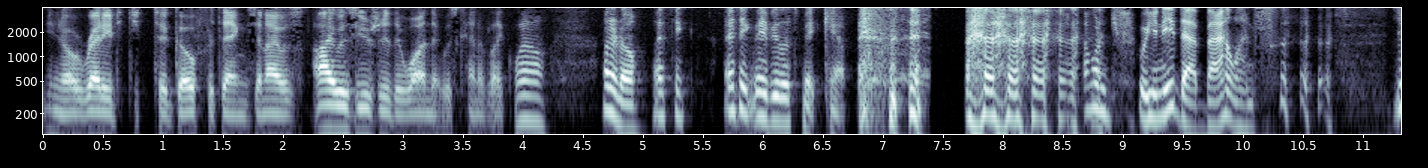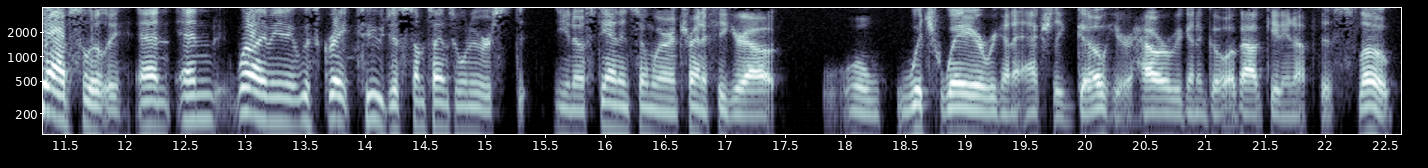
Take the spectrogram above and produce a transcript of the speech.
you know, ready to, to go for things, and I was I was usually the one that was kind of like, well, I don't know, I think I think maybe let's make camp. I want well, you need that balance. yeah, absolutely, and and well, I mean, it was great too. Just sometimes when we were, st- you know, standing somewhere and trying to figure out well, which way are we going to actually go here? How are we going to go about getting up this slope?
